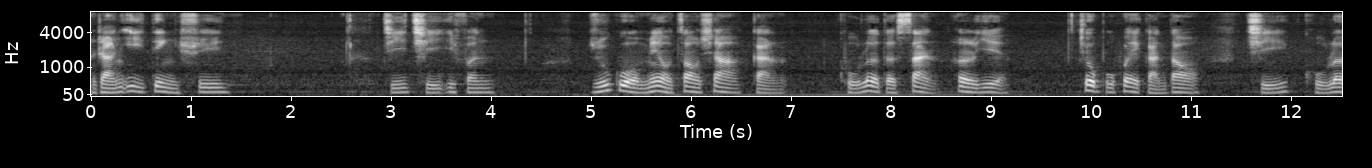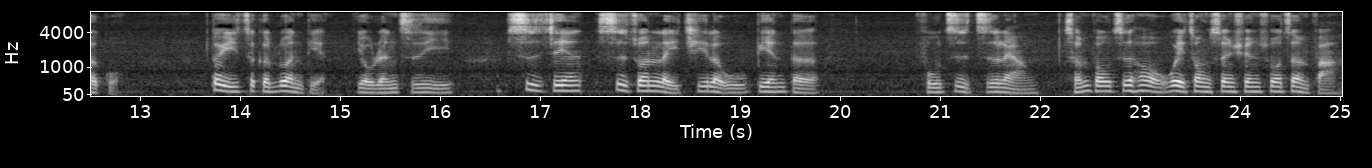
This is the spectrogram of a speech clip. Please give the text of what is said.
然亦定须集其一分。如果没有造下感苦乐的善恶业，就不会感到其苦乐果。对于这个论点，有人质疑：世间世尊累积了无边的福智资粮，成佛之后为众生宣说正法。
